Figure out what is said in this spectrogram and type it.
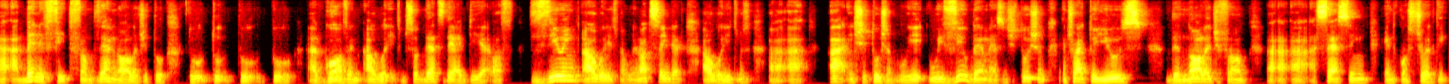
uh, benefit from their knowledge to to to to to uh, govern algorithms? So that's the idea of viewing algorithms. We're not saying that algorithms are, are, are institutions. We we view them as institutions and try to use the knowledge from uh, uh, uh assessing and constructing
